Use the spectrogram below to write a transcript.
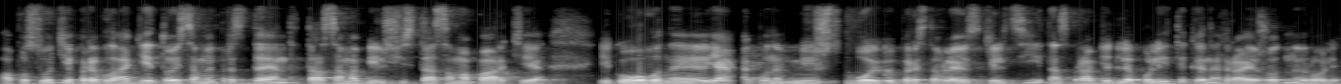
А по суті, при владі той самий президент, та сама більшість, та сама партія, і кого вони як вони між собою переставляють стільці, насправді для політики не грає жодної ролі,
